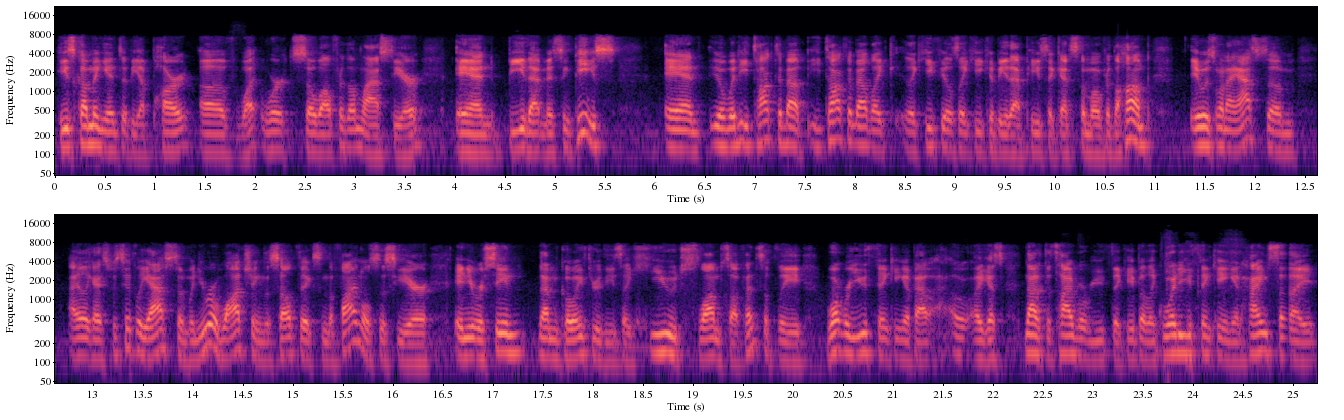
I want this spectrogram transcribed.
he's coming in to be a part of what worked so well for them last year and be that missing piece. And you know when he talked about he talked about like like he feels like he could be that piece that gets them over the hump. It was when I asked him I like I specifically asked him when you were watching the Celtics in the finals this year and you were seeing them going through these like huge slumps offensively, what were you thinking about I guess not at the time what were you thinking, but like what are you thinking in hindsight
